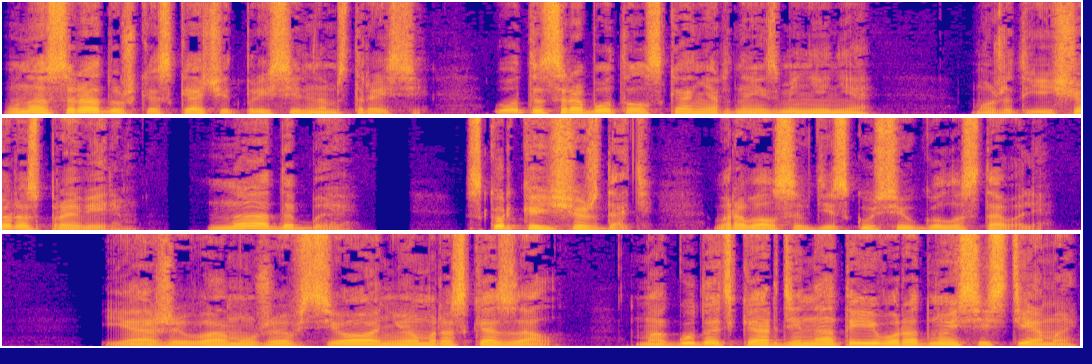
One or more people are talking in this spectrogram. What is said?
У нас радужка скачет при сильном стрессе. Вот и сработал сканер на изменения. Может, еще раз проверим? Надо бы. Сколько еще ждать? ворвался в дискуссию голос Таваля. Я же вам уже все о нем рассказал. Могу дать координаты его родной системы.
